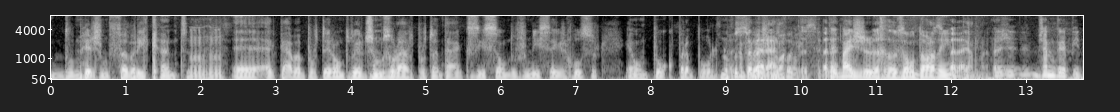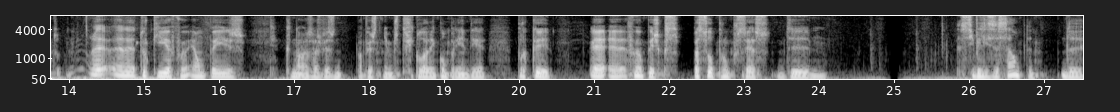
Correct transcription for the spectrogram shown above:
do mesmo fabricante uhum. eh, acaba por ter um poder desmesurado. Portanto, a aquisição dos mísseis russos é um pouco para pôr no transmão. Tem mais razão de ordem interna. Uh, eh, eh, já me Grapinto, a, a Turquia foi, é um país que nós às vezes talvez tenhamos dificuldade em compreender, porque uh, uh, foi um país que se passou por um processo de civilização, portanto, de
